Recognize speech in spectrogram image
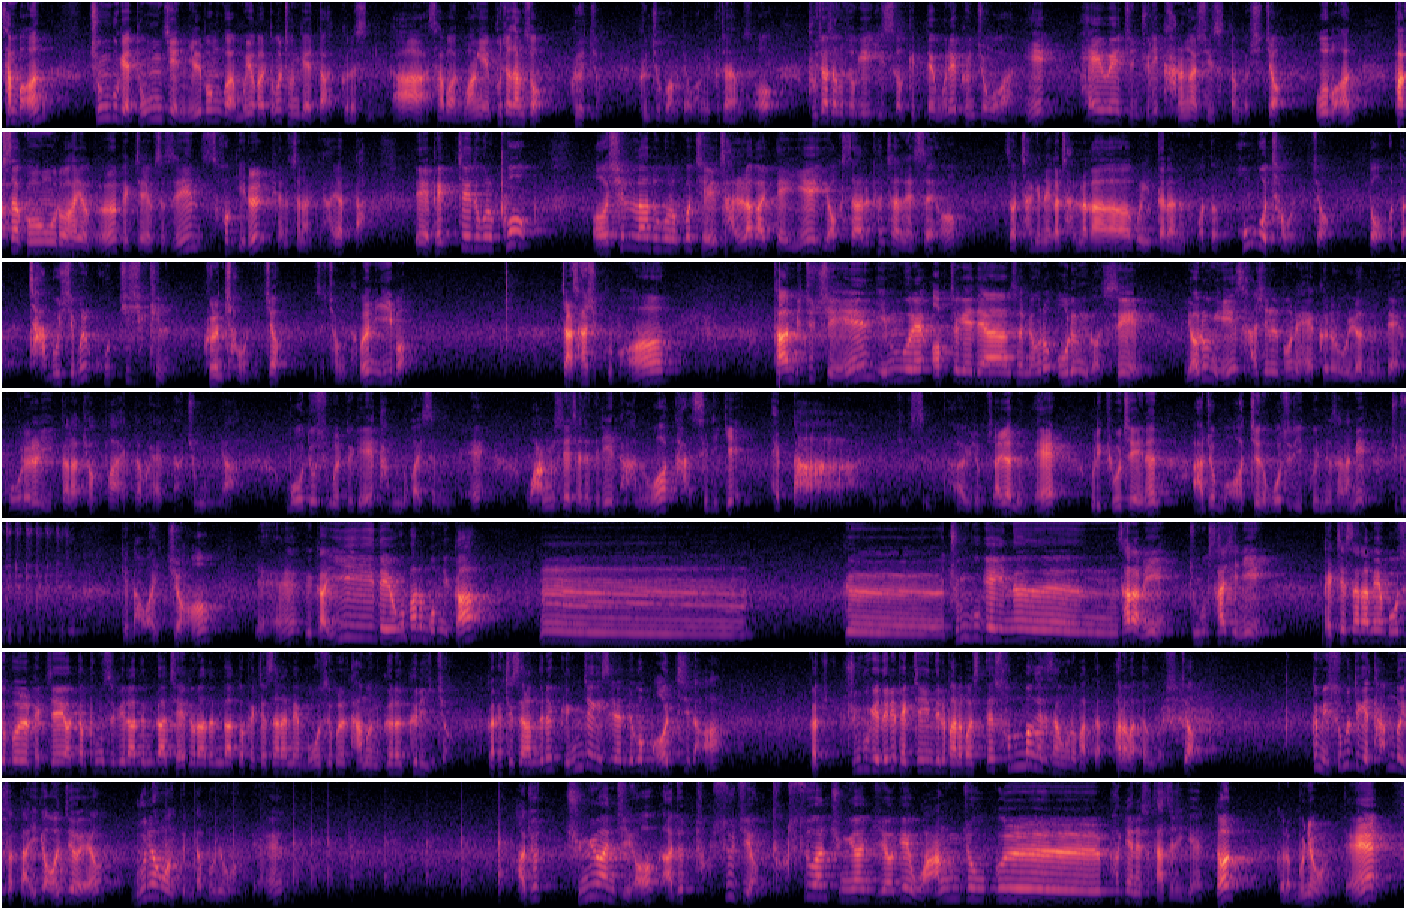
3번 중국의 동진, 일본과 무역 활동을 전개했다. 그렇습니다. 4번 왕의 부자 상속. 그렇죠. 근초고왕 때 왕의 부자 상속. 부자 상속이 있었기 때문에 근초고왕이 해외 진출이 가능할 수 있었던 것이죠. 5번 박사 고흥으로 하여금 백제 역사서인 서기를 편찬하게 하였다. 예, 백제도 그렇고 어, 신라도 그렇고 제일 잘 나갈 때의 역사를 편찬을 했어요. 그래서 자기네가 잘 나가고 있다라는 어떤 홍보 차원이죠. 또 어떤 자부심을 고취시키는 그런 차원이죠. 그래서 정답은 2번. 자, 49번. 다음 밑주친 인물의 업적에 대한 설명으로 옳은 것은 여룽이 사신을 보내 글을 올렸는데 고구려를 잇따라 격파했다고 했다. 중야 모두 22개의 담로가 있었는데 왕실의 제자들이 나누어 다스리게 했다. 이렇게 있습니다. 좀 잘렸는데 우리 교재에는 아주 멋진 옷을 입고 있는 사람이 주주주주주주주 이렇게 나와 있죠. 예, 그러니까 이 내용은 바로 뭡니까? 음, 그 중국에 있는 사람이 중국 사신이 백제 사람의 모습을 백제의 어떤 풍습이라든가 제도라든가 또 백제 사람의 모습을 담은 그런 글이 있죠. 그러니까 백제 사람들은 굉장히 세련되고 멋지다. 그러니까 중국 애들이 백제인들을 바라봤을 때 선망의 대상으로 봤다, 바라봤던 것이죠. 그럼 이 22개 담도 있었다. 이게 언제예요? 문영왕 때입니다. 문영왕 때. 아주 중요한 지역, 아주 특수 지역, 특수한 중요한 지역의 왕족을 파견해서 다스리게 했던 그런 문영왕 때.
